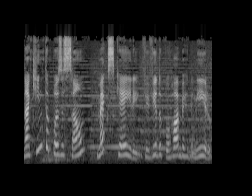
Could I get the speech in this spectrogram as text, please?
Na quinta posição, Max Cady, vivido por Robert De Niro.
